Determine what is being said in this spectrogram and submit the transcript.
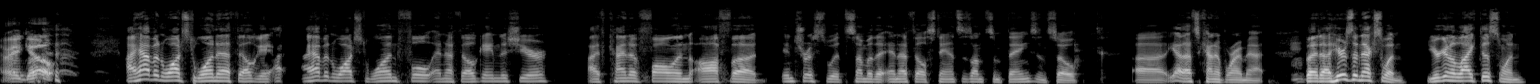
All right, go. I haven't watched one NFL game. I, I, haven't watched one full NFL game this year. I've kind of fallen off uh, interest with some of the NFL stances on some things, and so uh, yeah, that's kind of where I'm at. Mm-hmm. But uh, here's the next one. You're gonna like this one:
